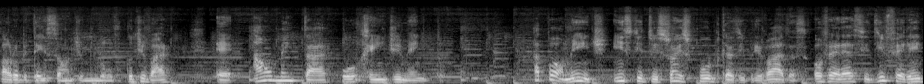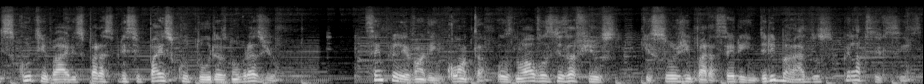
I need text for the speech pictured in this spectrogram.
para obtenção de um novo cultivar, é aumentar o rendimento. Atualmente, instituições públicas e privadas oferecem diferentes cultivares para as principais culturas no Brasil, sempre levando em conta os novos desafios que surgem para serem driblados pela pesquisa.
